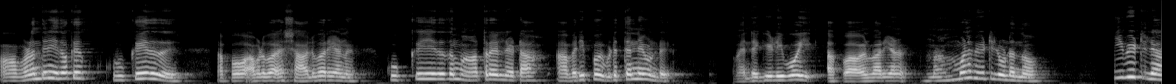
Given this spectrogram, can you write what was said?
അവളെന്തിനാ ഇതൊക്കെ കുക്ക് ചെയ്തത്? അപ്പോൾ അവൾ ഷാലു പറയാണ് കുക്ക് ചെയ്തത് മാത്രമല്ല ഏട്ടാ അവരിപ്പോൾ ഇവിടെ തന്നെ ഉണ്ട്. അവന്റെ കിളി പോയി. അപ്പോൾ അവൻ പറയാണ് നമ്മളെ വീട്ടിലുണ്ടെന്നോ? ഈ വീട്ടിലാ?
